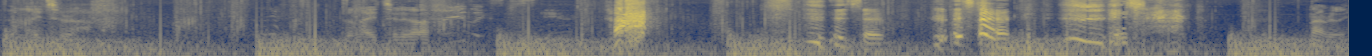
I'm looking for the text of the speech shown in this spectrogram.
The lights are off. The lights are off. You look so scared. It's there. It's there. It's there. Not really.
